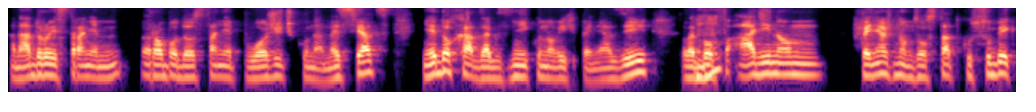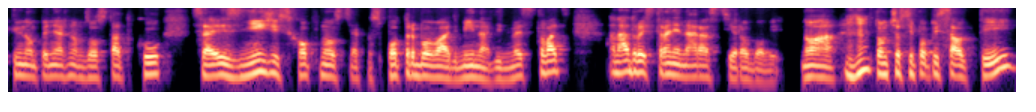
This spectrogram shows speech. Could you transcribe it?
a na druhej strane Robo dostane pôžičku na mesiac, nedochádza k vzniku nových peňazí, lebo mm-hmm. v Adinom peňažnom zostatku, subjektívnom peňažnom zostatku sa jej zníži schopnosť ako spotrebovať, mínať, investovať a na druhej strane narastie robovi. No a mm-hmm. v tom, čo si popísal ty,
